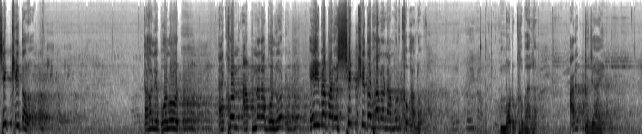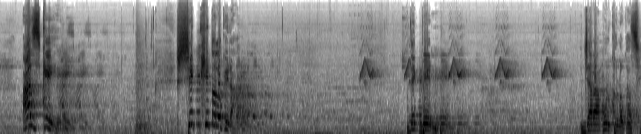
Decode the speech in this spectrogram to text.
শিক্ষিত। তাহলে বলুন, এখন আপনারা বলুন, এই ব্যাপারে শিক্ষিত ভালো না মূর্খ ভালো? মূর্খ ভালো। আরেকটু যাই আজকে শিক্ষিত লোকেরা। দেখবেন, যারা মূর্খ লোক আছে,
